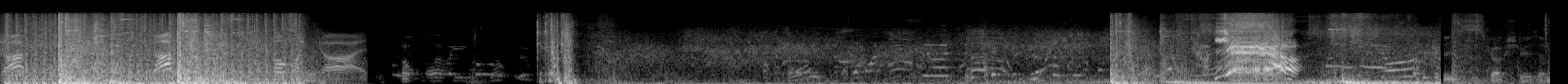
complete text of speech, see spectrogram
Stop. Stop. Oh my god. Yeah! This structure is on a.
